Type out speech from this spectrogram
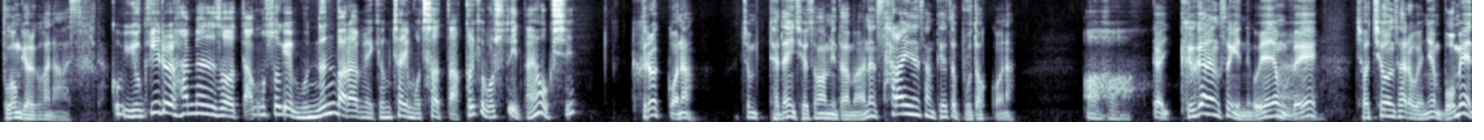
부검 결과가 나왔습니다. 그럼 유기를 하면서 땅 속에 묻는 바람에 경찰이 못 찾았다. 그렇게 볼 수도 있나요, 혹시? 그렇거나 좀 대단히 죄송합니다만은 살아있는 상태에서 묻었거나 아하. 그러니까 그 가능성이 있는 거예요. 왜냐하면 네. 왜 저체온사라고 했냐면 몸에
